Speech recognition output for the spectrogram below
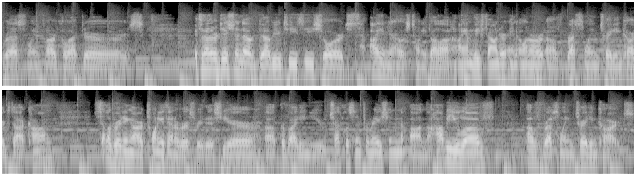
wrestling card collectors? It's another edition of WTC Shorts. I am your host, Tony Vella. I am the founder and owner of WrestlingTradingCards.com, celebrating our 20th anniversary this year, uh, providing you checklist information on the hobby you love of wrestling trading cards.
